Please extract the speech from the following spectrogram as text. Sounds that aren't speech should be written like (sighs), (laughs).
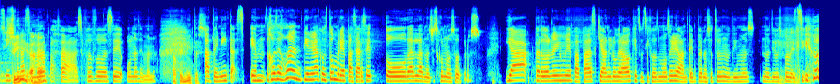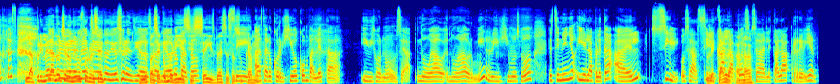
Sí, Sí, fue la semana ajá. pasada. Fue, fue hace una semana. Apenitas. Apenitas. Em, José Juan tiene la costumbre de pasarse todas las noches con nosotros. Ya, perdónenme, papás que han logrado que sus hijos no se levanten, pero nosotros nos dimos, nos dimos por vencidos. (laughs) La primera La noche nos primera dimos por noche vencidos. Nos dimos por vencidos. Lo pasé Juan como lo pasó. 16 veces en Sí, su cama. hasta lo corrigió con paleta y dijo, no, o sea, no voy, a, no voy a dormir. Y dijimos, no, este niño, y la paleta a él sí, o sea, sí Le le, cala, cala, pues, ajá. o sea, le cala re bien.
